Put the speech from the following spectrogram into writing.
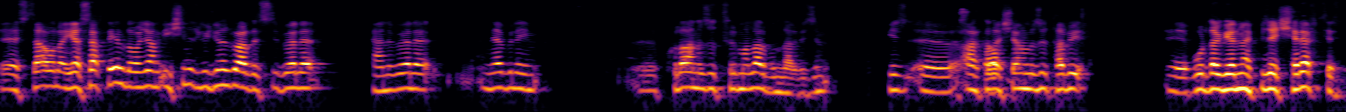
Estağfurullah yasak değil de hocam işiniz gücünüz vardı. Siz böyle yani böyle ne bileyim e, kulağınızı tırmalar bunlar bizim. Biz e, arkadaşlarımızı tabii e, burada görmek bize şereftir.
